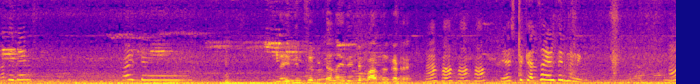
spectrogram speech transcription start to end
ಮತ್ತಿದೇನು? ಐದು ನಿಮಿಷ ಬಿಟ್ಟು ಐದು ನಿಮಿಷ ಪಾರ್ಸಲ್ ಕಟ್ರೆ. ಹಾ ಹಾ ಹಾ ಹಾ. ಎಷ್ಟು ಕೆಲಸ ಹೇಳ್ತೀನಿ ನನಗೆ? ಹಾ?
